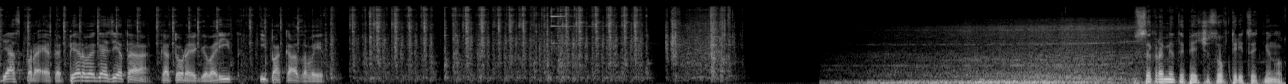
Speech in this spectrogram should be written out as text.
«Диаспора» — это первая газета, которая говорит и показывает. Сакраменто 5 часов 30 минут.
